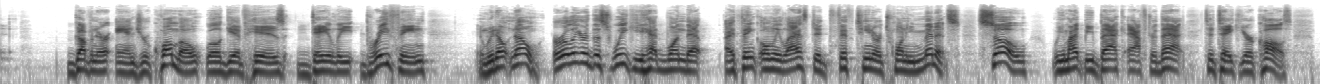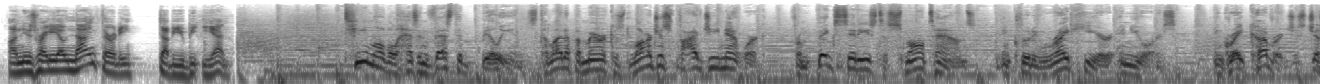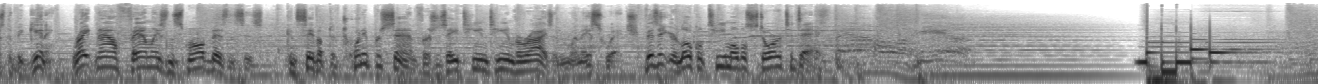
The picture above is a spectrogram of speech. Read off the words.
Governor Andrew Cuomo will give his daily briefing. And we don't know. Earlier this week, he had one that I think only lasted 15 or 20 minutes. So we might be back after that to take your calls on News Radio 930 WBEN. T-Mobile has invested billions to light up America's largest 5G network from big cities to small towns, including right here in yours. And great coverage is just the beginning. Right now, families and small businesses can save up to 20% versus AT&T and Verizon when they switch. Visit your local T-Mobile store today.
